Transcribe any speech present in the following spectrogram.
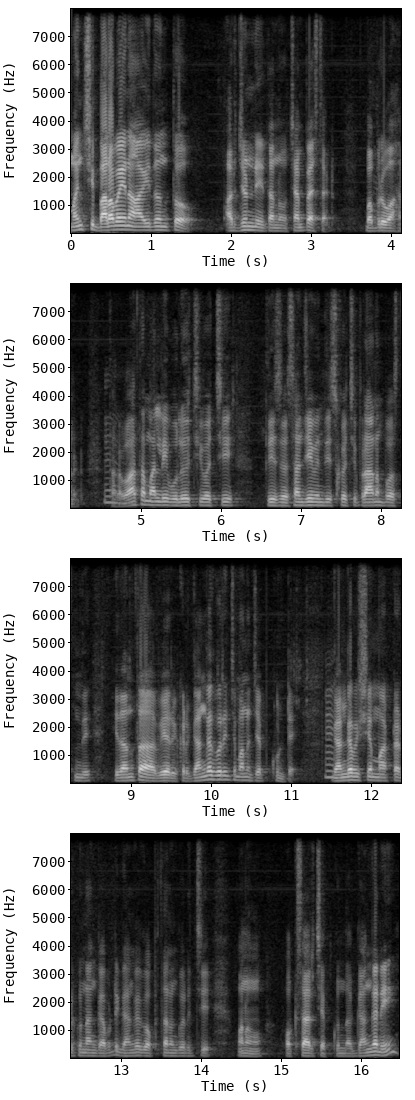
మంచి బలమైన ఆయుధంతో అర్జున్ని తను చంపేస్తాడు బబ్రువాహనుడు తర్వాత మళ్ళీ ఉలూచి వచ్చి తీసు సంజీవిని తీసుకొచ్చి ప్రాణం పోస్తుంది. ఇదంతా వేరు. ఇక్కడ గంగ గురించి మనం చెప్పుకుంటే గంగ విషయం మాట్లాడుకున్నాం కాబట్టి గంగ గొప్పతనం గురించి మనం ఒకసారి చెప్పుకుందాం. గంగని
